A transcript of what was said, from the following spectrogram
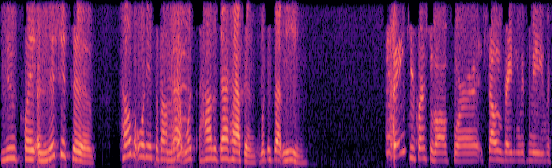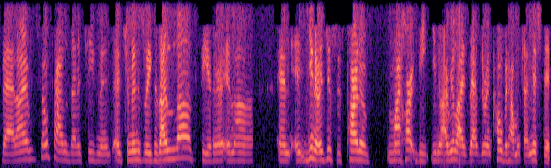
new play initiative. Tell the audience about that. Mhm. What? How did that happen? What does that mean? Thank you, first of all, for celebrating with me with that. I am so proud of that achievement uh, tremendously because I love theater and uh, and it, you know it just is part of my heartbeat. You know, I realized that during COVID how much I missed it.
